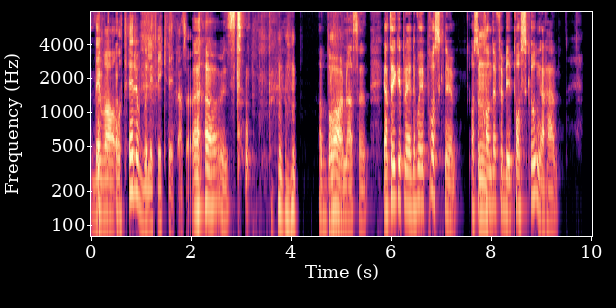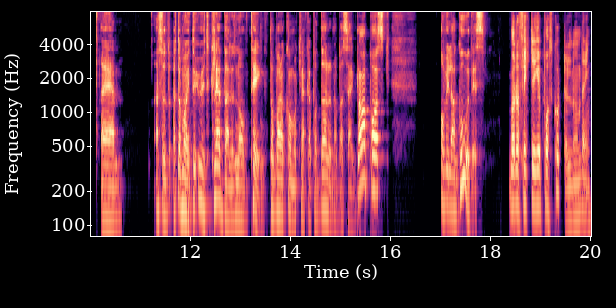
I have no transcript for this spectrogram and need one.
Det var otroligt viktigt alltså. Ja, visst. Ja, Barn alltså. Jag tänker på det, det var ju påsk nu och så Mm. kom det förbi påskungar här. Eh, alltså de- de var inte utklädda eller någonting. De bara kom och knackade på dörren och bara sa glad påsk och ville ha godis. Vadå, fick du inget påskkort eller någonting?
